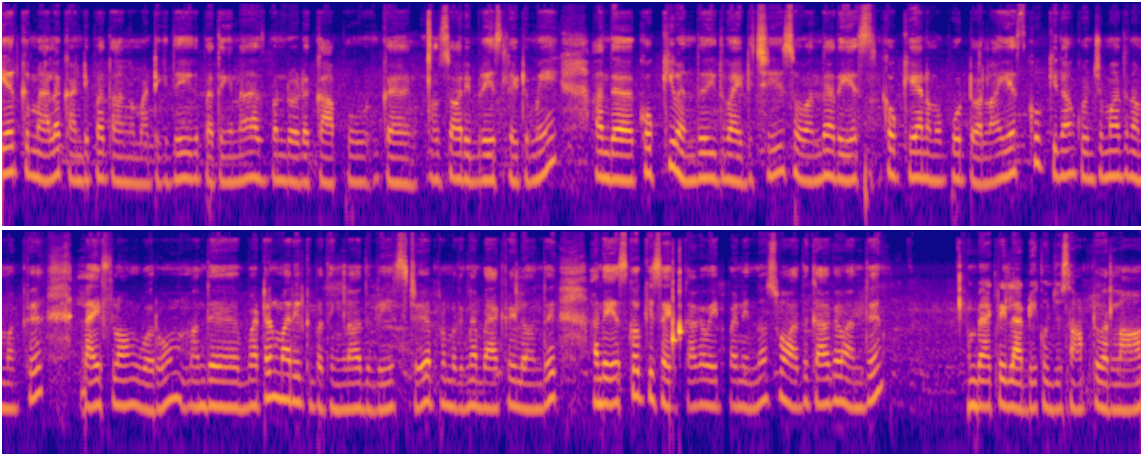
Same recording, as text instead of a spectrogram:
இயர்க்கு மேலே கண்டிப்பாக தாங்க மாட்டேங்குது. இது பார்த்திங்கன்னா ஹஸ்பண்டோட காப்பு க சாரி பிரேஸ்லெட்டுமே அந்த கொக்கி வந்து இதுவாகிடுச்சு ஸோ வந்து அதை எஸ் கொக்கியாக நம்ம போட்டு வரலாம். எஸ் கொக்கி தான் கொஞ்சமாவது நமக்கு லைஃப் லாங் வரும். அந்த பட்டன் மாதிரி இருக்குது பார்த்தீங்களா அது வேஸ்ட்டு அப்புறம் பார்த்திங்கன்னா பேக்கரியில் வந்து அந்த எஸ் கொக்கி செய்யறதுக்காக வெயிட் பண்ணியிருந்தோம். ஸோ அதுக்காக வந்து பேக்கரியில் அப்படியே கொஞ்சம் சாப்பிட்டு வரலாம்.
